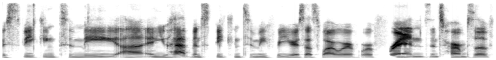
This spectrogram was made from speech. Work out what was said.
are speaking to me, uh, and you have been speaking to me for years. That's why we're, we're friends in terms of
